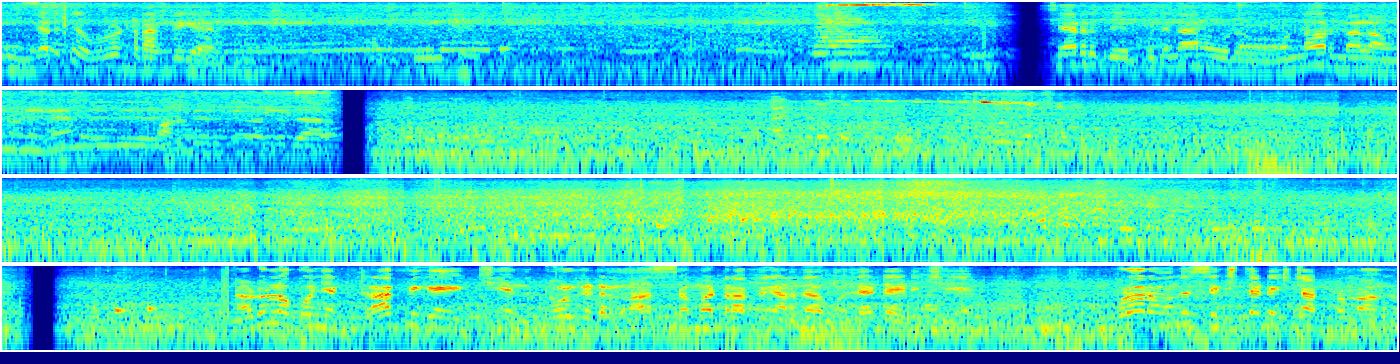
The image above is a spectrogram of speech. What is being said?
இந்த இடத்துல இவ்வளோ டிராஃபிக்காக இருக்கு? சேர்றது எப்படி தான் ஒரு ஒன் ஹவர் மேலே ஆகும் நினைக்கிறேன். நடுவில் கொஞ்சம் டிராஃபிக் ஆகிடுச்சு அந்த டோல் செம்ம டிராஃபிக் ஆனதால் கொஞ்சம் லேட் ஆகிடுச்சு ப்ரோக்ராம் வந்து சிக்ஸ் தேர்ட்டிக்கு ஸ்டார்ட் பண்ணுவாங்க.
